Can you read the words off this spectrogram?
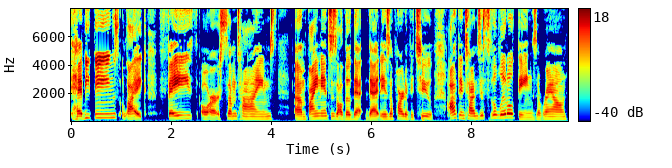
heavy things like faith or sometimes um, finances although that that is a part of it too. Oftentimes it's the little things around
